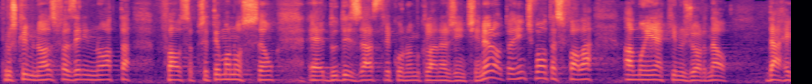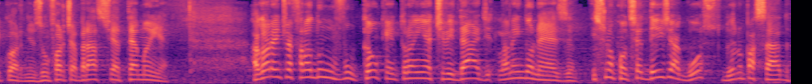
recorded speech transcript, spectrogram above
para os criminosos fazerem nota falsa, para você ter uma noção é, do desastre econômico lá na Argentina. Heraldo, a gente volta a se falar amanhã aqui no Jornal da Record News. Um forte abraço e até amanhã. Agora a gente vai falar de um vulcão que entrou em atividade lá na Indonésia. Isso não acontecia desde agosto do ano passado.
